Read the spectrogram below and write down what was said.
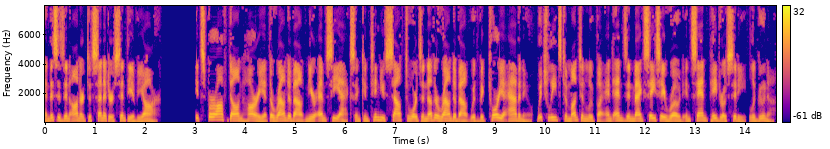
and this is in honor to Senator Cynthia Villar. It spur off Daang Hari at the roundabout near MCX and continues south towards another roundabout with Victoria Avenue, which leads to Muntinlupa and ends in Magsaysay Road in San Pedro City, Laguna.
